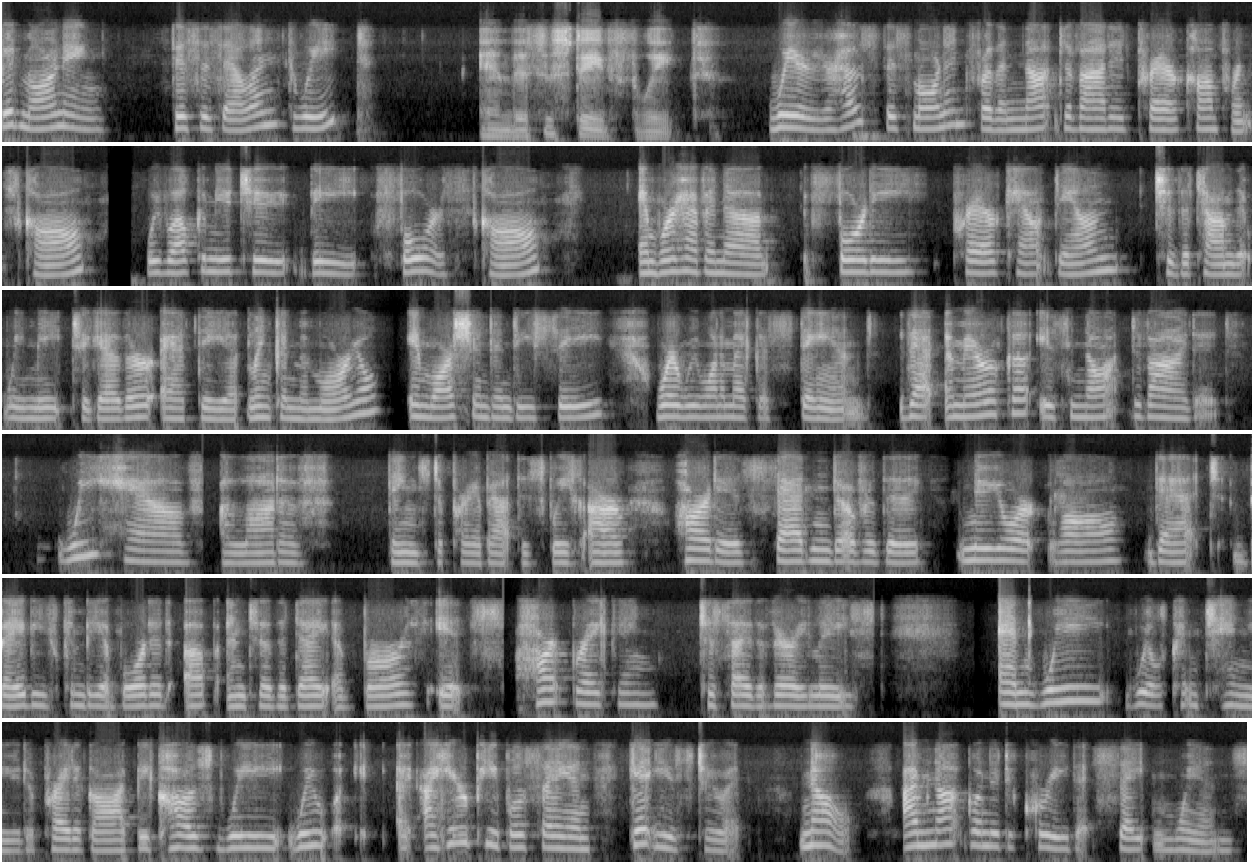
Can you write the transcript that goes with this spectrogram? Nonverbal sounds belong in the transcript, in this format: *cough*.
Good morning. This is Ellen Thweatt. And this is Steve Thweatt. We're your hosts this morning for the Not Divided Prayer Conference call. We welcome you to the fourth call, and we're having a 40 prayer countdown to the time that we meet together at the Lincoln Memorial in Washington, D.C., where we want to make a stand that America is not divided. We have a lot of things to pray about this week. Our heart is saddened over the New York law that babies can be aborted up until the day of birth. It's heartbreaking to say the very least. And we will continue to pray to God because we we I hear people saying, "Get used to it." No, I'm not going to decree that Satan wins.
